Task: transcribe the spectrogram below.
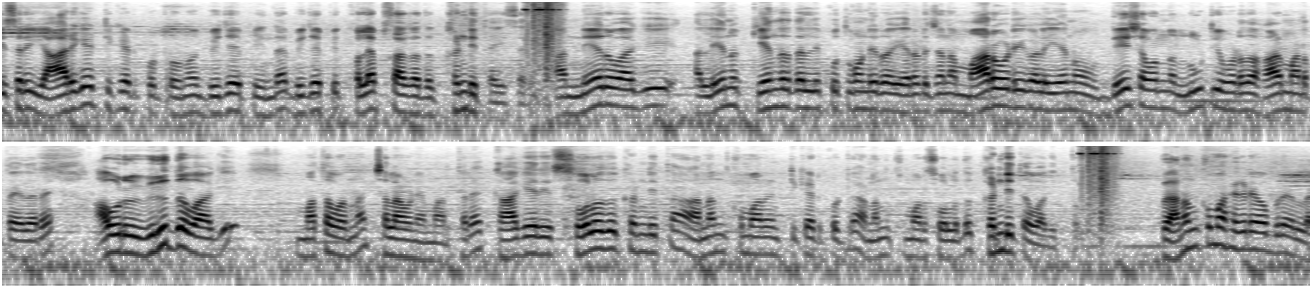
ಈ ಸರಿ ಯಾರಿಗೆ ಟಿಕೆಟ್ ಕೊಟ್ಟರು ಬಿ ಜೆ ಪಿಯಿಂದ ಬಿ ಜೆ ಪಿ ಕೊಲೆಪ್ಸ್ ಆಗೋದು ಖಂಡಿತ ಈ ಸರಿ. ಆ ನೇರವಾಗಿ ಅಲ್ಲೇನು ಕೇಂದ್ರದಲ್ಲಿ ಕೂತ್ಕೊಂಡಿರೋ ಎರಡು ಜನ ಮಾರೋಡಿಗಳು ಏನು ದೇಶವನ್ನು ಲೂಟಿ ಹೊಡೆದು ಹಾಳು ಮಾಡ್ತಾ ಇದ್ದಾರೆ, ಅವರ ವಿರುದ್ಧವಾಗಿ ಮತವನ್ನು ಚಲಾವಣೆ ಮಾಡ್ತಾರೆ. ಕಾಗೇರಿ ಸೋಲೋದು ಖಂಡಿತ ಅನಂತ್ ಕುಮಾರ್ ಟಿಕೆಟ್ ಕೊಟ್ಟರೆ ಅನಂತ್ ಕುಮಾರ್ ಸೋಲೋದು ಖಂಡಿತವಾಗಿತ್ತು. ಅನಂತ್ ಕುಮಾರ್ ಹೆಗಡೆ ಒಬ್ಬರೇ ಅಲ್ಲ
